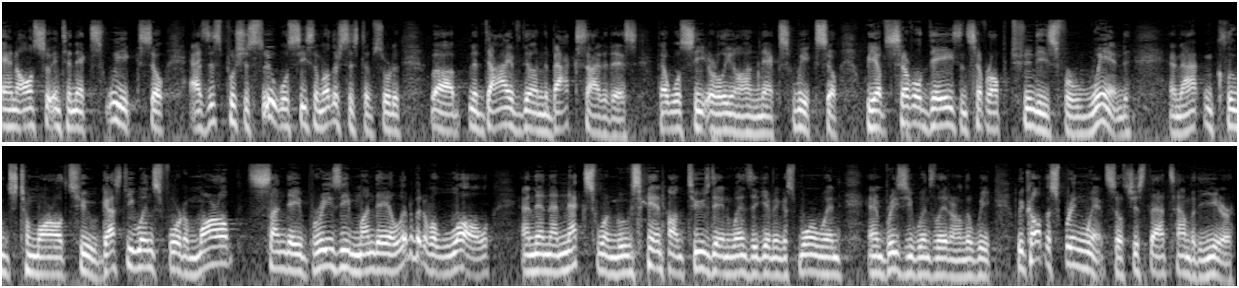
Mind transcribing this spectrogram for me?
and also into next week. So as this pushes through, we'll see some other systems sort of uh, dive on the backside of this that we'll see early on next week. So we have several days and several opportunities for wind, and that includes tomorrow too. Gusty winds for tomorrow, Sunday breezy, Monday a little bit of a lull, and then the next one moves in on Tuesday and Wednesday, giving us more wind and breezy winds later on the week. We call it the spring wind, so it's just that time of the year.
